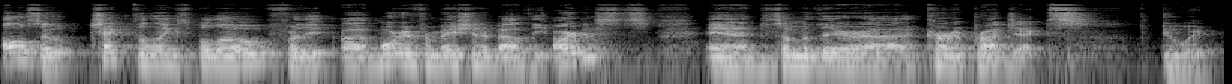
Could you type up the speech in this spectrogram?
Also, check the links below for the uh, more information about the artists and some of their uh, current projects. Do it.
